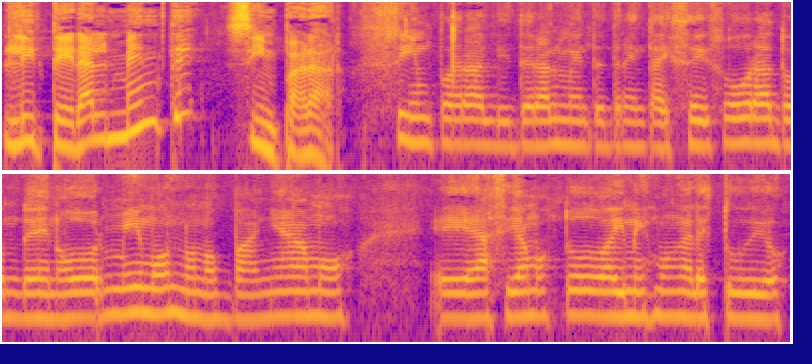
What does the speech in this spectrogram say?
literalmente sin parar. sin parar, literalmente 36 horas donde no dormimos, no nos bañamos, eh, hacíamos todo ahí mismo en el estudio.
